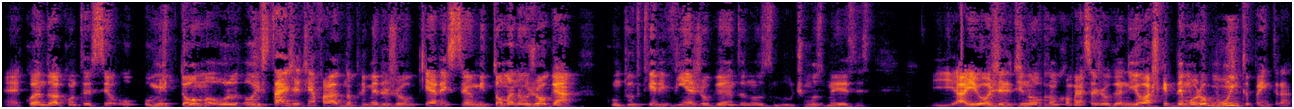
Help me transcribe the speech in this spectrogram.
É, quando aconteceu, o, o Mitoma, o, o Stein já tinha falado no primeiro jogo que era estranho o Mitoma não jogar, com tudo que ele vinha jogando nos últimos meses. E aí hoje ele de novo não começa jogando, e eu acho que ele demorou muito para entrar.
